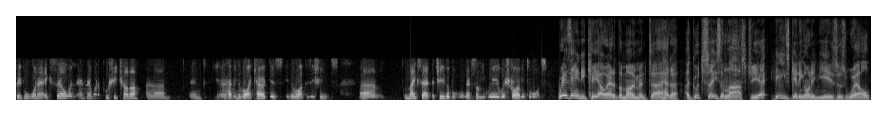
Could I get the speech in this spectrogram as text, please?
people want to excel and, and they want to push each other, um, and you know having the right characters in the right positions um, makes that achievable, and that's something we're, we're striving towards. Where's Andy Keogh at at the moment? Uh, had a, a good season last year. He's getting on in years as well.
